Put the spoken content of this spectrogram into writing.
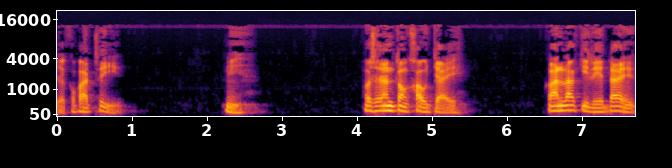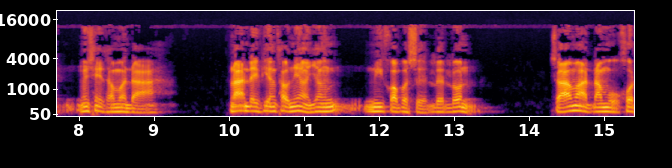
จักรพรรดิซะอีกนี่ เพราะฉะนั้นต้องเข้าใจ การละกิเลสได้ไม่ใช่ธรรมดาละได้เพียงเท่านี้ยังมีความประเสริฐเลิศล้น สามารถนำบุคคล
